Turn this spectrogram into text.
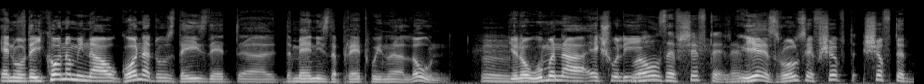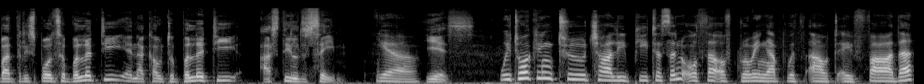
And with the economy now, gone are those days that uh, the man is the breadwinner alone. Mm. You know, women are actually Roles have shifted. Yes, roles have shift, shifted, but responsibility and accountability are still the same. Yeah. Yes. We're talking to Charlie Peterson, author of Growing Up Without a Father,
